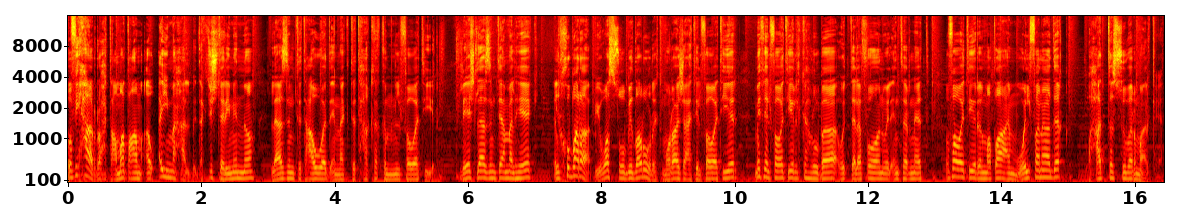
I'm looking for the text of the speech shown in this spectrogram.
وفي حال رحت على مطعم أو أي محل بدك تشتري منه لازم تتعود إنك تتحقق من الفواتير. ليش لازم تعمل هيك؟ الخبراء بيوصوا بضرورة مراجعة الفواتير مثل فواتير الكهرباء والتلفون والإنترنت وفواتير المطاعم والفنادق وحتى السوبر ماركت.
